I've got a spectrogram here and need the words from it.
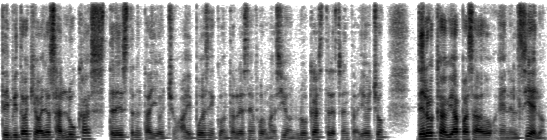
te invito a que vayas a Lucas 3.38. Ahí puedes encontrar esta información, Lucas 3.38, de lo que había pasado en el cielo.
